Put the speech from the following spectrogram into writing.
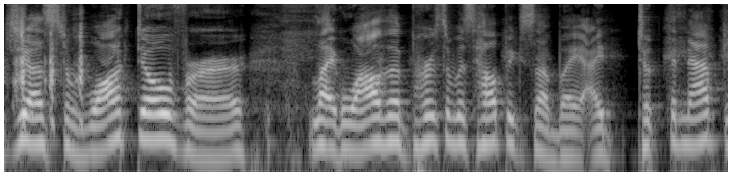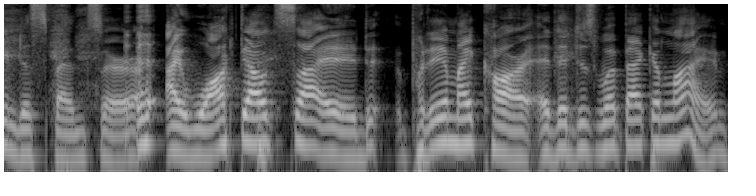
just walked over like while the person was helping somebody I took the napkin dispenser I walked outside put it in my car and then just went back in line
